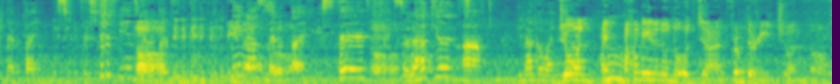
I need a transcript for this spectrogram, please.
Meron tayong Miss Universe Philippines, meron Oo, tayong Binibining Pilipinas, Pilipinas, meron tayong Miss Earth. Oo, so oo, lahat yun, ah, ginagawa nila. John, I'm, Hmm. baka may nanonood dyan from the region, no?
